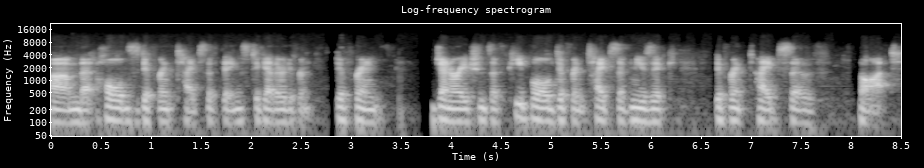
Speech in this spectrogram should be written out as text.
um, that holds different types of things together, different different generations of people, different types of music, different types of thought,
